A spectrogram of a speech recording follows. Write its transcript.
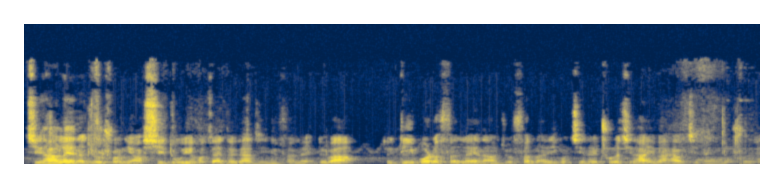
其他类呢，就是说你要细读以后再对它进行分类，对吧？所以第一波的分类呢，就分了一共几类，除了其他以外，还有几类，你给我说一下。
